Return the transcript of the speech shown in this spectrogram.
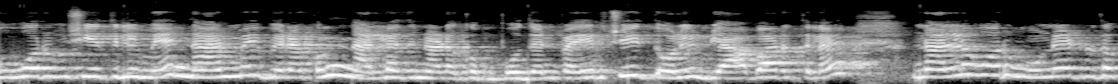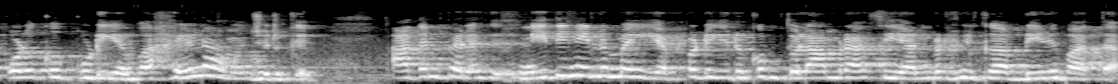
ஒவ்வொரு விஷயத்துலையுமே நன்மை பிறக்கும் நல்லது நடக்கும். புதன் பயிற்சி தொழில் வியாபாரத்தில் நல்ல ஒரு முன்னேற்றத்தை கொடுக்கக்கூடிய வகையில் அமைஞ்சிருக்கு. அதன் பிறகு நிதி நிலைமை எப்படி இருக்கும்? துலாம் ராசி அன்பர்களுக்கு அப்படின்னு பார்த்தா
